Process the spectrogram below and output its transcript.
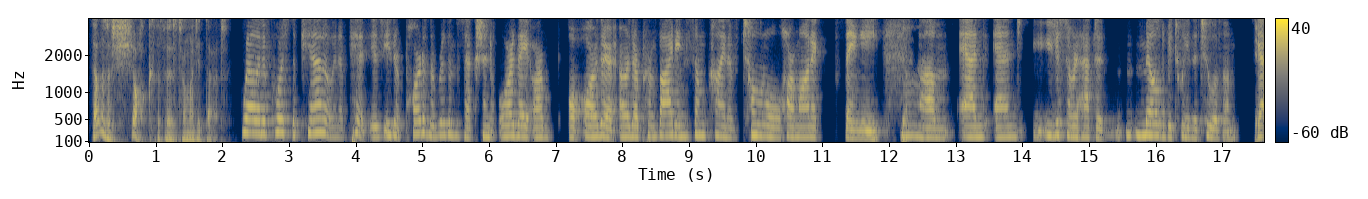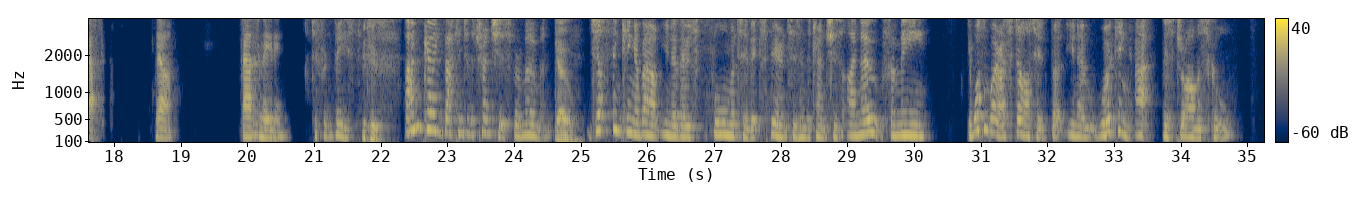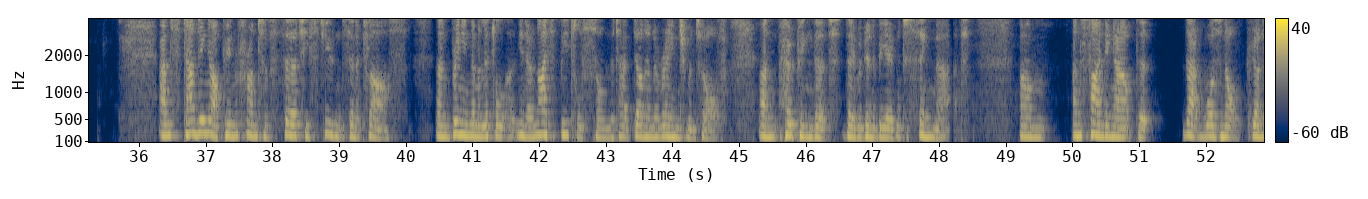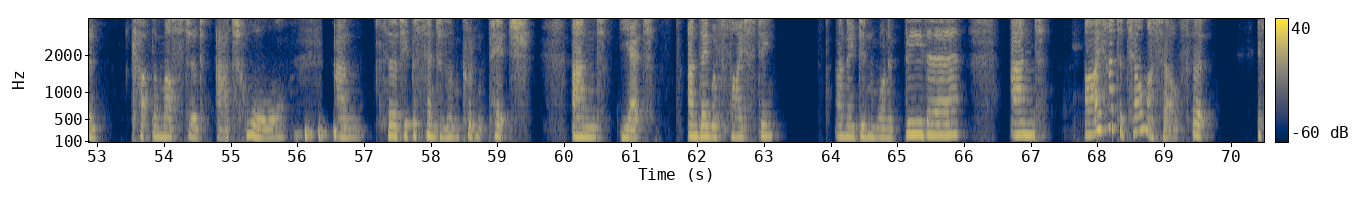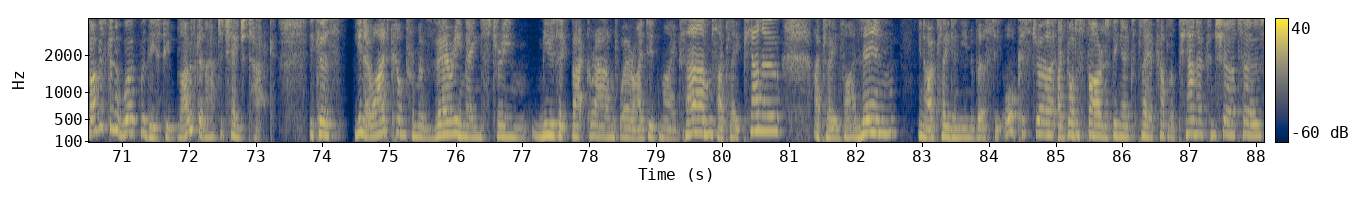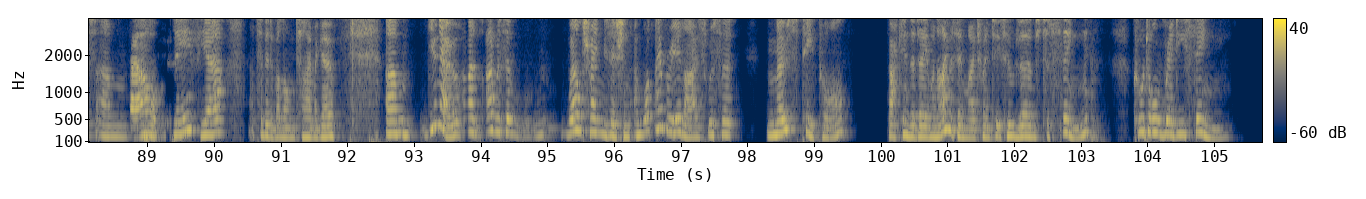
That was a shock the first time I did that. Well, and of course, the piano in a pit is either part of the rhythm section, or they are, or, or they're, or they're providing some kind of tonal harmonic thingy, Mm. um, and and you just sort of have to meld between the two of them. Yes. Yeah, yeah, fascinating. Different beast. It is. I'm going back into the trenches for a moment. Go. Just thinking about, you know, those formative experiences in the trenches. I know for me, it wasn't where I started, but, you know, working at this drama school and standing up in front of 30 students in a class and bringing them a little, uh, you know, nice Beatles song that I'd done an arrangement of and hoping that they were going to be able to sing that. Um, and finding out that that was not going to cut the mustard at all. And 30% of them couldn't pitch. And yet, and they were feisty and they didn't want to be there. And I had to tell myself that if I was going to work with these people, I was going to have to change tack because, you know, I'd come from a very mainstream music background where I did my exams, I played piano, I played violin, you know, I played in the university orchestra. I'd got as far as being able to play a couple of piano concertos. Um, Wow. I believe, yeah, that's a bit of a long time ago. Um, you know, and I was a well trained musician, and what I realised was that most people back in the day when I was in my 20s who learned to sing could already sing.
